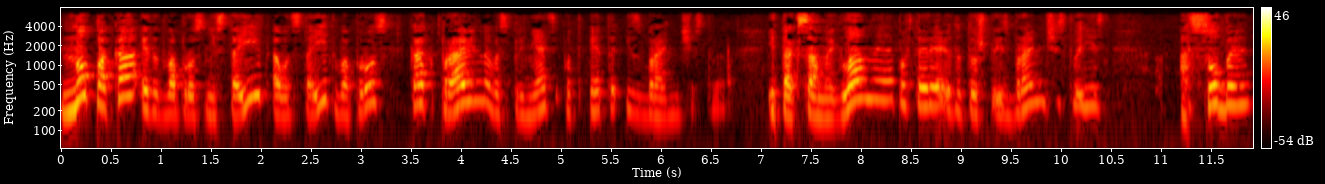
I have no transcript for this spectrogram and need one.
Но пока этот вопрос не стоит, а вот стоит вопрос, как правильно воспринять вот это избранничество. Итак, самое главное, повторяю, это то, что избранничество есть особая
